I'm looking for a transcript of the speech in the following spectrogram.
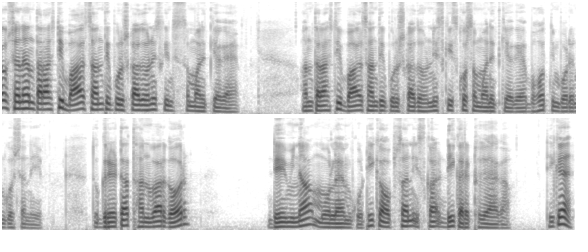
क्वेश्चन है, अंतर्राष्ट्रीय बाल शांति पुरस्कार दो किससे सम्मानित किया गया है? अंतर्राष्ट्रीय बाल शांति पुरस्कार दो किसको सम्मानित किया गया है? बहुत इंपॉर्टेंट क्वेश्चन है ये। तो ग्रेटा थनबर्ग और डेमिना मोलैम को, ठीक है? ऑप्शन इसका डी करेक्ट हो जाएगा। ठीक है?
